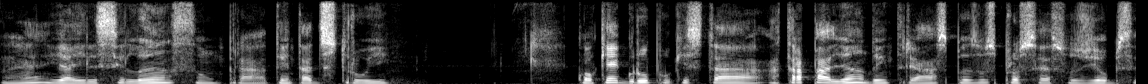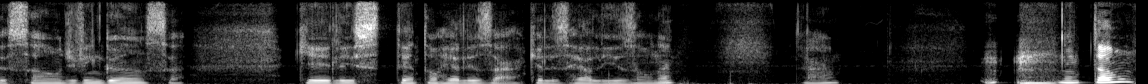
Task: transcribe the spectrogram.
Né? E aí eles se lançam para tentar destruir qualquer grupo que está atrapalhando, entre aspas, os processos de obsessão, de vingança que eles tentam realizar, que eles realizam, né? Tá? Então,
